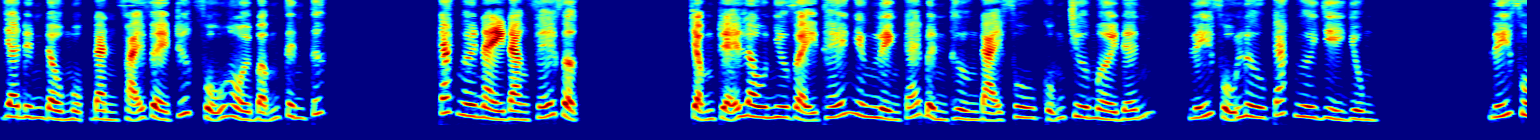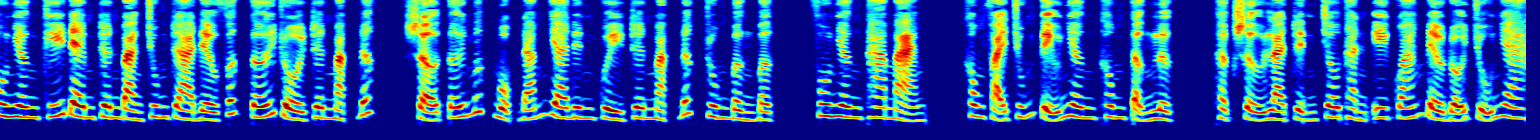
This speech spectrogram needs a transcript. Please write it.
gia đình đầu mục đành phải về trước phủ hồi bẩm tin tức. Các ngươi này đàn phế vật. Chậm trễ lâu như vậy thế nhưng liền cái bình thường đại phu cũng chưa mời đến, Lý Phủ lưu các ngươi gì dùng. Lý phu nhân khí đem trên bàn chung trà đều phất tới rồi trên mặt đất, sợ tới mức một đám gia đình quỳ trên mặt đất trung bần bật, phu nhân tha mạng, không phải chúng tiểu nhân không tận lực, thật sự là Trịnh Châu Thành y quán đều đổi chủ nha.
